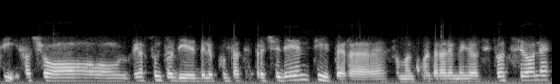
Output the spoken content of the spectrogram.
sì, faccio un riassunto di, delle puntate precedenti per eh, insomma, inquadrare meglio la situazione.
